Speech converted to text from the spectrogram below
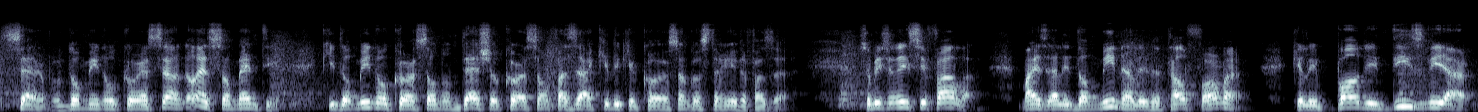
cérebro domina o coração não é somente que domina o coração, não deixa o coração fazer aquilo que o coração gostaria de fazer. Sobre isso nem se fala, mas ele domina ele de tal forma que ele pode desviar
